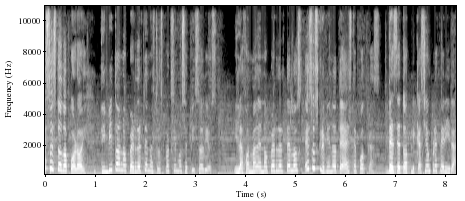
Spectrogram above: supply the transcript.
Eso es todo por hoy. Te invito a no perderte nuestros próximos episodios. Y la forma de no perdértelos es suscribiéndote a este podcast desde tu aplicación preferida.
